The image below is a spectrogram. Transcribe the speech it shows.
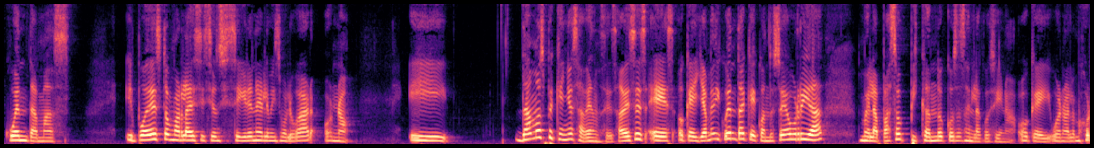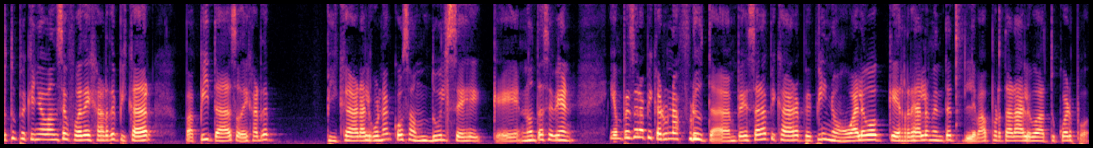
cuenta más. Y puedes tomar la decisión si seguir en el mismo lugar o no. Y damos pequeños avances. A veces es, ok, ya me di cuenta que cuando estoy aburrida me la paso picando cosas en la cocina. Ok, bueno, a lo mejor tu pequeño avance fue dejar de picar papitas o dejar de picar alguna cosa, un dulce que no te hace bien y empezar a picar una fruta, empezar a picar pepino o algo que realmente le va a aportar algo a tu cuerpo.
